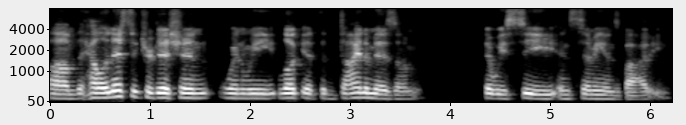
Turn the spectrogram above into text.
um, the Hellenistic tradition when we look at the dynamism that we see in Simeon's body.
